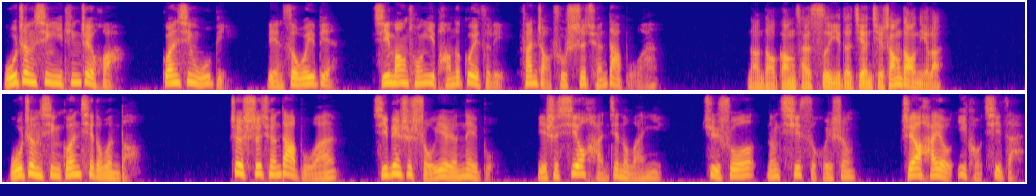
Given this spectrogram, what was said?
吴正信一听这话，关心无比，脸色微变，急忙从一旁的柜子里翻找出十全大补丸。难道刚才肆意的剑气伤到你了？吴正信关切的问道。这十全大补丸，即便是守夜人内部，也是稀有罕见的玩意，据说能起死回生，只要还有一口气在，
